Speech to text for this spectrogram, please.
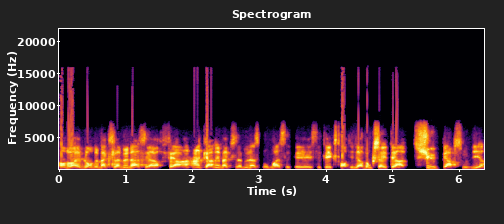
en noir et blanc de Max la Menace, et alors faire incarner Max la Menace pour moi c'était extraordinaire. Donc ça a été un superbe souvenir.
